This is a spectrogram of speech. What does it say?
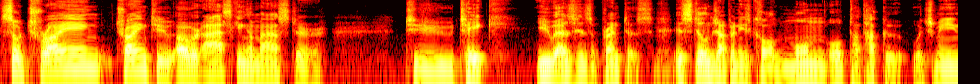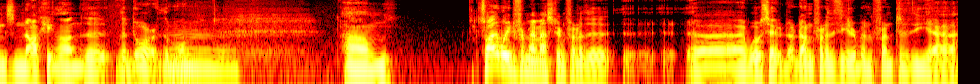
So trying trying to or asking a master to take you as his apprentice is still in Japanese called mon o tataku, which means knocking on the, the door, of the mon. Um, so I waited for my master in front of the, uh, what was I, not in front of the theater, but in front of the, uh,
